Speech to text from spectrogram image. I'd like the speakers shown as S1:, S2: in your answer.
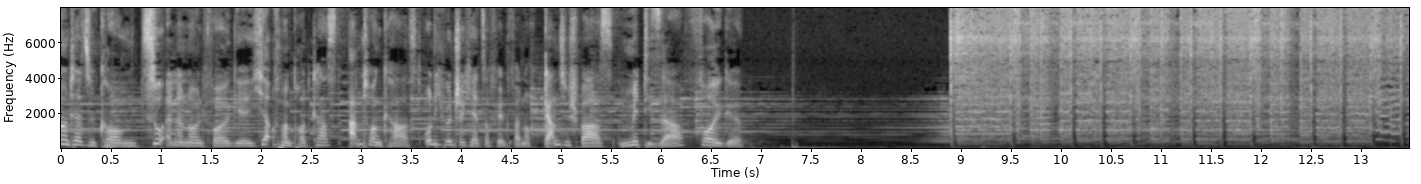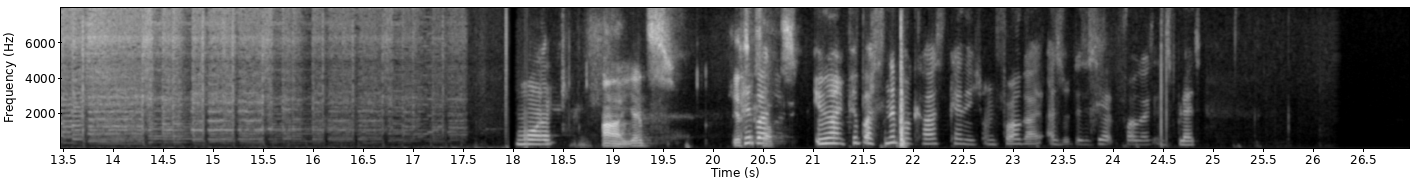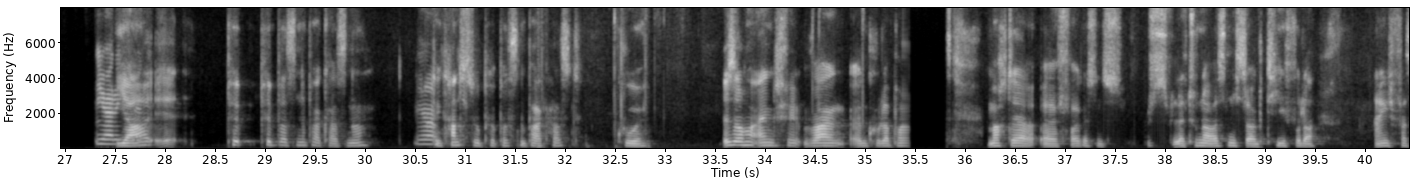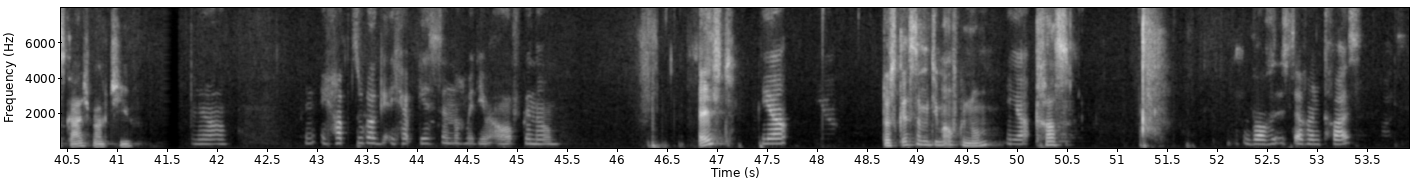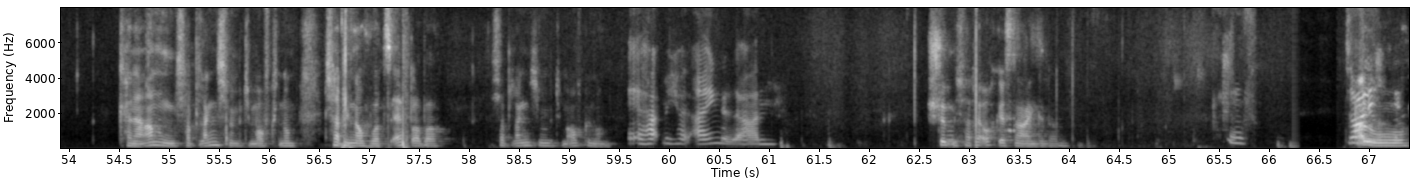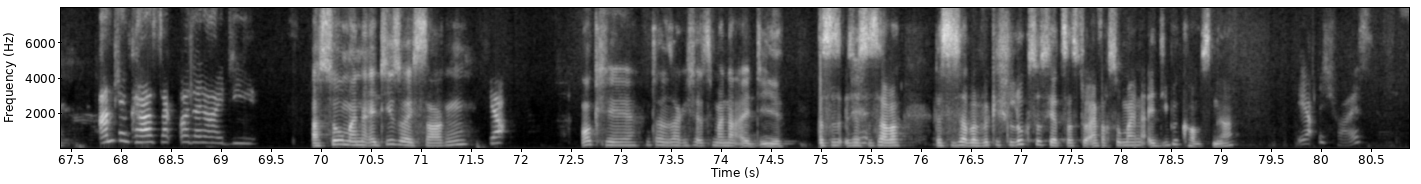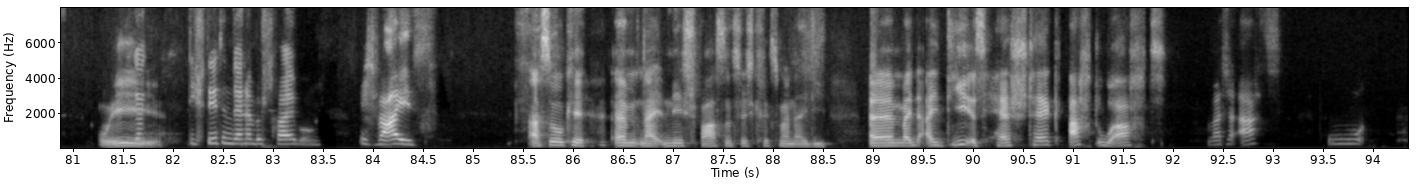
S1: Hallo und herzlich willkommen zu einer neuen Folge hier auf meinem Podcast Antoncast. Und ich wünsche euch jetzt auf jeden Fall noch ganz viel Spaß mit dieser Folge.
S2: Moin.
S1: Ah, jetzt. Jetzt
S2: Pippa-
S1: klappt's.
S2: Ich meine, Pippa Snippercast kenne ich und Fall Guys, also das ist ja Fall Guys in Splat. Ja,
S1: Ja, äh, Pip Pippa Snippercast, ne?
S2: ja.
S1: Den kannst du, Pippa Snippercast. Cool. Ist auch eigentlich, war ein, ein cooler Podcast. Macht der äh, Folge in Splatoon, aber ist nicht so aktiv oder eigentlich fast gar nicht mehr aktiv.
S2: ja. Ich habe sogar, ich habe gestern noch mit ihm aufgenommen.
S1: Echt?
S2: Ja,
S1: Du hast gestern mit ihm aufgenommen?
S2: ja.
S1: Krass.
S2: Was ist daran krass?
S1: Keine Ahnung, ich habe lange nicht mehr mit ihm aufgenommen. Ich habe ihn auf WhatsApp, aber ich habe lange nicht mehr mit ihm aufgenommen.
S2: Er hat mich halt eingeladen.
S1: Stimmt, mich hat er auch gestern eingeladen.
S2: Uff.
S3: Soll
S1: Hallo.
S3: ich? Anton K., sag mal deine ID.
S1: Ach so, meine ID soll ich sagen?
S3: Ja.
S1: Okay, dann sage ich jetzt meine ID. Das ist, das ist aber, das ist aber wirklich Luxus jetzt, dass du einfach so meine ID bekommst, ne?
S3: Ja, ich weiß.
S1: Ui.
S2: Die steht in deiner Beschreibung.
S3: Ich weiß.
S1: Ach so, okay. Ähm, nein, nee, Spaß, natürlich kriegst du meine ID. Ähm, meine ID ist Hashtag 8U8.
S3: Warte, 8 U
